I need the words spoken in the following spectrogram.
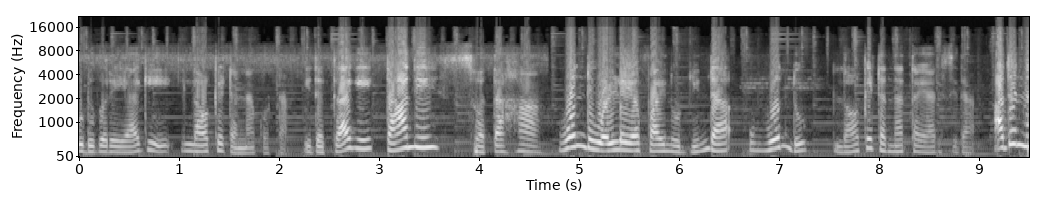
ಉಡುಗೊರೆಯಾಗಿ ಲಾಕೆಟ್ ಅನ್ನ ಕೊಟ್ಟ. ಇದಕ್ಕಾಗಿ ತಾನೇ ಸ್ವತಃ ಒಂದು ಒಳ್ಳೆಯ ಫೈನ್ ವುಡ್ನಿಂದ ಒಂದು ಲಾಕೆಟ್ ಅನ್ನ ತಯಾರಿಸಿದ. ಅದನ್ನ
